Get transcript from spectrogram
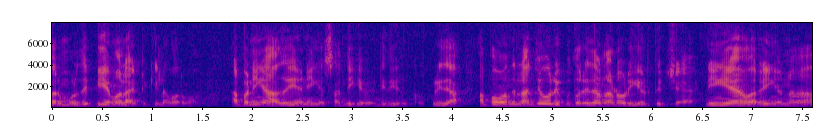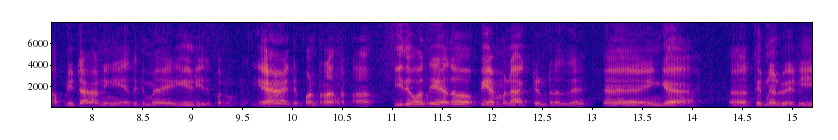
வரும்பொழுது பிஎம்எல் ஆக்ட் கீழே வருவாங்க. அப்போ நீங்கள் அதையே நீங்கள் சந்திக்க வேண்டியது இருக்கும். புரியுதா? அப்போ வந்து லஞ்ச ஒழிப்புத்துறை தான் நடவடிக்கை எடுத்துச்சே. நீங்கள் ஏன் வர்றீங்கன்னா அப்படிட்டா நீங்கள் எதுக்குமே ஈடு இது பண்ண முடியாது. ஏன் இது பண்ணுறாங்கன்னா இது வந்து ஏதோ பிஎம்எல் ஆக்டுன்றது இங்கே திருநெல்வேலி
